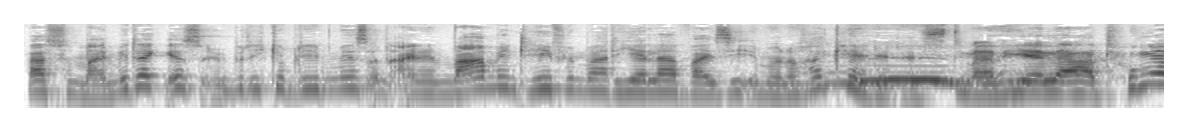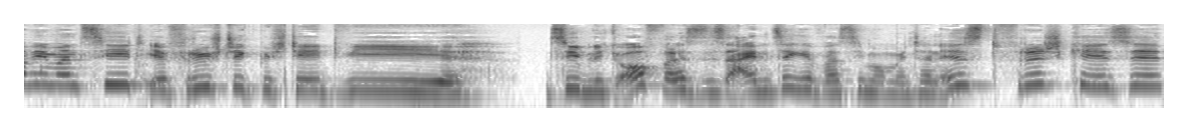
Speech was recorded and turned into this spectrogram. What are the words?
was von meinem Mittagessen übrig geblieben ist, und einen warmen Tee für Mariella, weil sie immer noch erkältet ist. Mariella hat Hunger, wie man sieht. Ihr Frühstück besteht wie ziemlich oft, weil das ist das Einzige, was sie momentan isst. Frischkäse,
